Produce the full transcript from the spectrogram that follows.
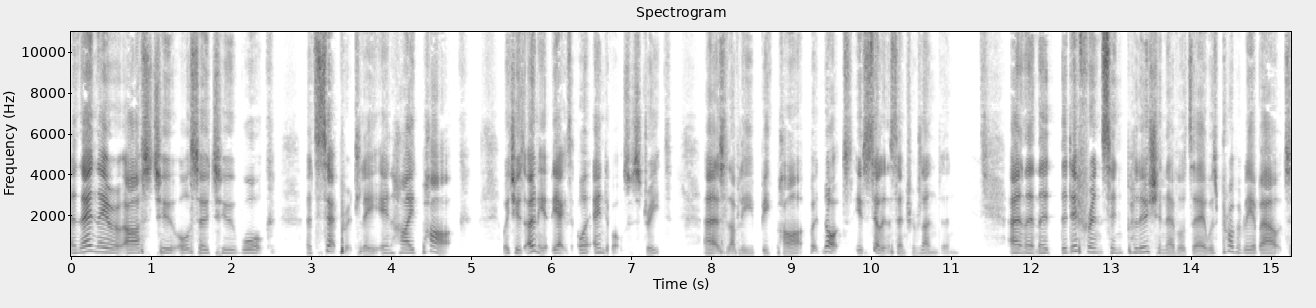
and then they were asked to also to walk uh, separately in Hyde Park, which is only at the ex- end of Oxford Street. Uh, it's a lovely big park, but not. It's still in the centre of London, and the, the difference in pollution levels there was probably about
